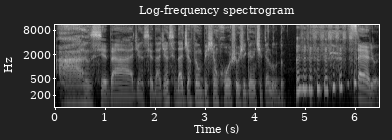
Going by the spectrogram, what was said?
Ah, ansiedade, ansiedade. Ansiedade já foi um bichão roxo, gigante e peludo. Sério.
